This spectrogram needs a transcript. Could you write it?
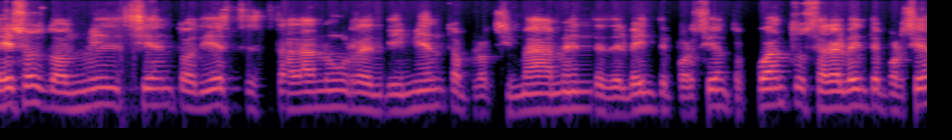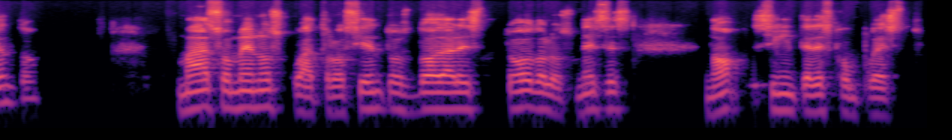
Esos 2,110 te está dando un rendimiento aproximadamente del 20%. ¿Cuánto será el 20%? Más o menos 400 dólares todos los meses, ¿no? Sin interés compuesto.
